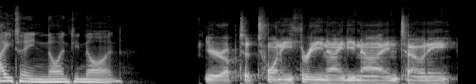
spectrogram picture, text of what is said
eighteen ninety nine. You're up to twenty three ninety nine, Tony.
